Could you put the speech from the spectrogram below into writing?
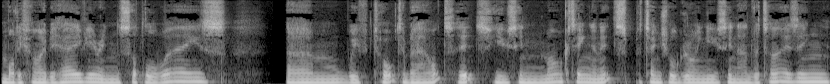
modify behaviour in subtle ways. Um, we've talked about its use in marketing and its potential growing use in advertising.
